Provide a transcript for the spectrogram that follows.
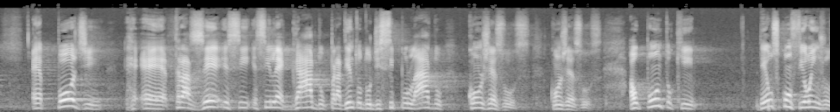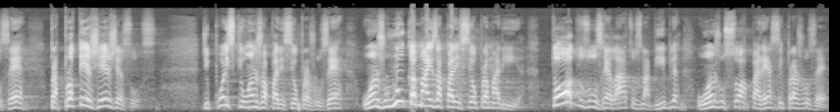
é, pôde é, trazer esse, esse legado para dentro do discipulado com Jesus, com Jesus, ao ponto que Deus confiou em José para proteger Jesus. Depois que o anjo apareceu para José, o anjo nunca mais apareceu para Maria. Todos os relatos na Bíblia, o anjo só aparece para José.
